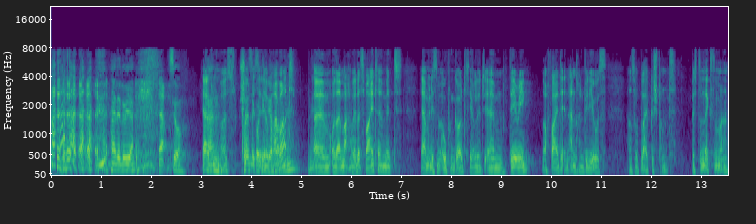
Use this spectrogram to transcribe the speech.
Halleluja. ja. So. Ja, dann warst schön, dass ihr dabei haben, wart. ne? Ähm, und dann machen wir das weiter mit, ja, mit diesem Open God Theology, ähm, Theory noch weiter in anderen Videos. Also bleibt gespannt. Bis zum nächsten Mal.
